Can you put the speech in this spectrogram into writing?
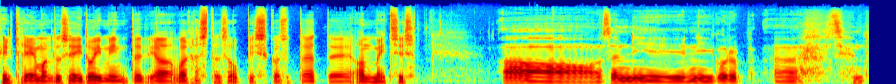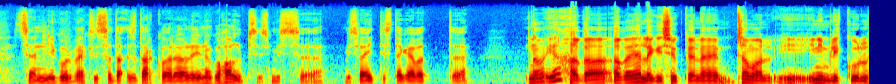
filtri eemaldus ei toiminud ja varastas hoopis kasutajate andmeid siis. Aa, see on nii, nii kurb. Äh, see on, see on nii kurb, ehk siis see, see tarkvara oli nagu halb siis, mis, mis väitis tegevat. Äh, nojah, aga, aga jällegi sihukene samal inimlikul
